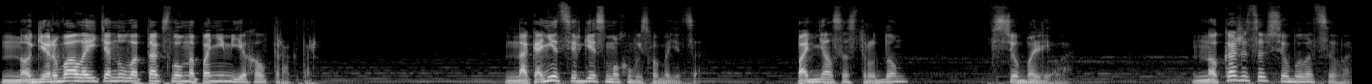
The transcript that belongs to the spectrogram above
Ноги рвало и тянуло так, словно по ним ехал трактор. Наконец Сергей смог высвободиться. Поднялся с трудом, все болело. Но, кажется, все было цело.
